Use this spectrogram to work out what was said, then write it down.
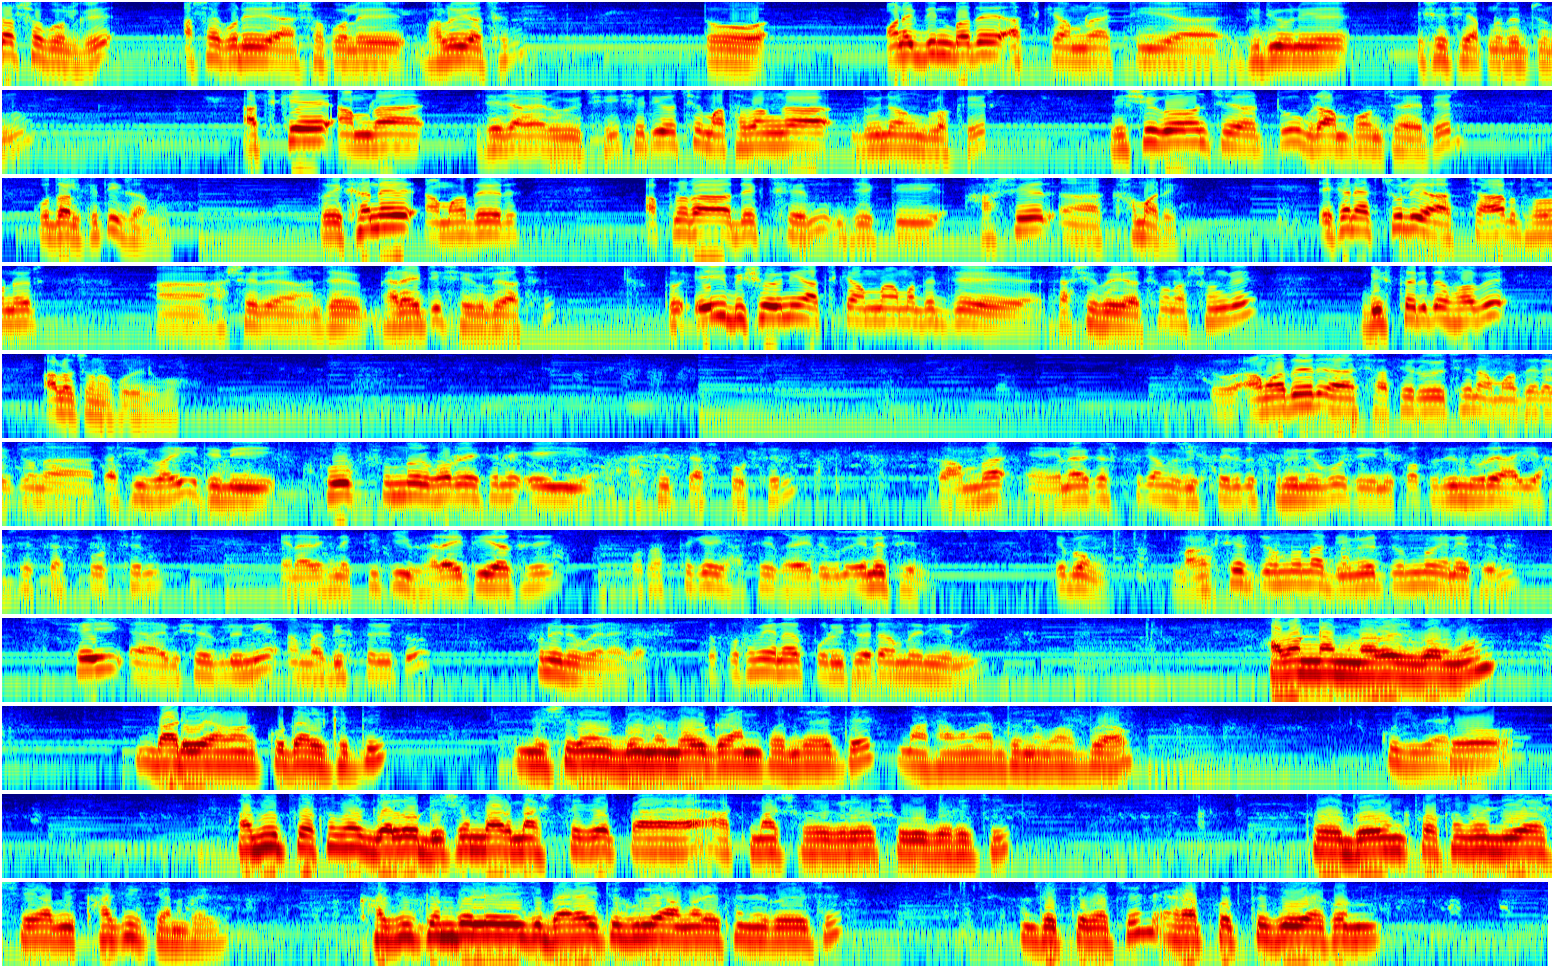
নমস্কার সকলকে। আশা করি সকলে ভালোই আছেন। তো অনেক দিন বাদে আজকে আমরা একটি ভিডিও নিয়ে এসেছি আপনাদের জন্য। আজকে আমরা যে জায়গায় রয়েছি, সেটি হচ্ছে মাথাভাঙ্গা দুই নং ব্লকের নিশিগঞ্জ টু গ্রাম পঞ্চায়েতের কোদালখেতি গ্রামে। তো এখানে আমাদের, আপনারা দেখছেন যে একটি হাঁসের খামারে। এখানে অ্যাকচুয়ালি চার ধরনের হাঁসের যে ভ্যারাইটি সেগুলি আছে। তো এই বিষয় নিয়ে আজকে আমরা আমাদের যে চাষি ভাই আছে, ওনার সঙ্গে বিস্তারিতভাবে আলোচনা করে নেব। তো আমাদের সাথে রয়েছেন আমাদের একজন চাষি ভাই, যিনি খুব সুন্দরভাবে এখানে এই হাঁসের চাষ করছেন। তো আমরা এনার কাছ থেকে আমরা বিস্তারিত শুনে নেব যে ইনি কতদিন ধরে এই হাঁসের চাষ করছেন, এনার এখানে কী কী ভ্যারাইটি আছে কোথার থেকে এই হাঁসের ভ্যারাইটিগুলো এনেছেন এবং মাংসের জন্য না ডিমের জন্য এনেছেন, সেই বিষয়গুলো নিয়ে আমরা বিস্তারিত শুনে নেব এনার কাছে। তো প্রথমে এনার পরিচয়টা আমরা নিয়ে নিই। আমার নাম নরেশ বর্মন, বাড়ি আমার কুদাল খেতি নিশিগঞ্জ দুই নম্বর গ্রাম পঞ্চায়েতের মাথাভাঙা দুই নম্বর ব্লক, কুচবিহার। তো আমি প্রথমে গেল ডিসেম্বর মাস থেকে প্রায় আট মাস হয়ে গেল শুরু করেছি। তো ধরুন প্রথমে নিয়ে আসে আমি খাকি ক্যাম্বেল খাকি ক্যাম্বেলের এই যে ভ্যারাইটিগুলি আমার এখানে রয়েছে, দেখতে পাচ্ছেন, এরা প্রত্যেকেই এখন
